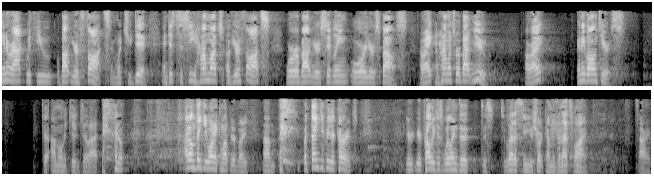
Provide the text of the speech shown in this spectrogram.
interact with you about your thoughts and what you did and just to see how much of your thoughts were about your sibling or your spouse. All right? And how much were about you. All right? Any volunteers? I'm only kidding, Taylor. I, don't. I don't think you want to come up here, buddy. Um, but thank you for your courage. You're, you're probably just willing to, to, to, let us see your shortcomings, and that's fine. Sorry.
